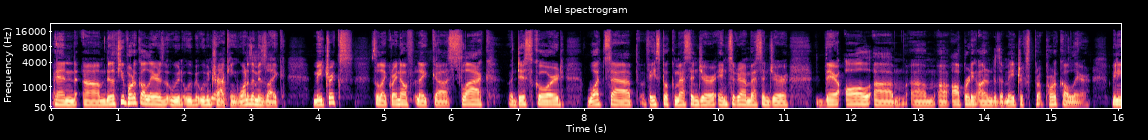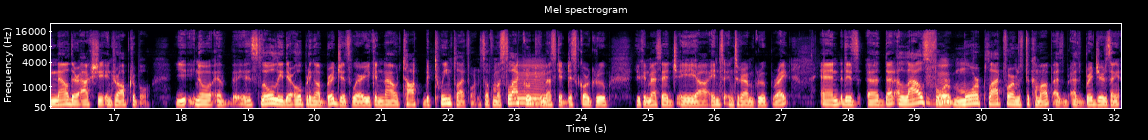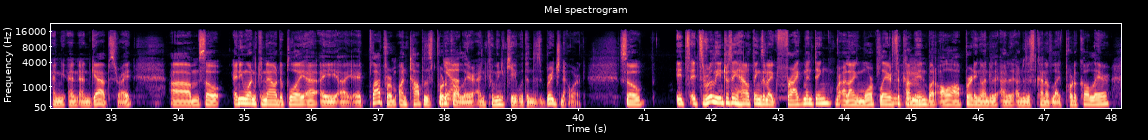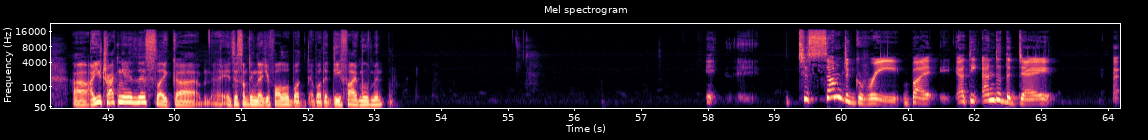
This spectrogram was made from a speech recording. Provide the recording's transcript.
And um, there's a few protocol layers that we, have been yeah. tracking. One of them is like Matrix. So like right now, like uh, Slack, Discord, WhatsApp, Facebook Messenger, Instagram Messenger, they're all um, um, uh, operating under the Matrix pr- protocol layer, meaning now they're actually interoperable. You, you, know, uh, slowly they're opening up bridges where you can now talk between platforms. So from a Slack mm. group, you can mm. message a Discord group, you can message a uh, Instagram group, right? And there's uh, that allows mm-hmm. for more platforms to come up as as bridges and and, and, and gaps, right? Um, so anyone can now deploy a, a, a platform on top of this protocol yeah. layer and communicate within this bridge network. So it's it's really interesting how things are like fragmenting, we're allowing more players mm-hmm. to come mm-hmm. in, but all operating under, the, under, under this kind of like protocol layer. Uh, are you tracking any of this? Like, uh, is this something that you follow about about the DeFi movement? to some degree, but at the end of the day,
